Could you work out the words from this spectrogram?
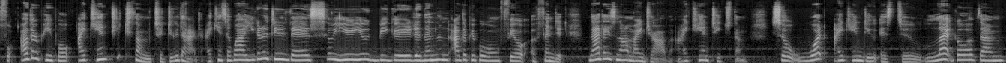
For other people, I can't teach them to do that. I can say, "Well, you're gonna do this, so you you'd be good," and then other people won't feel offended. That is not my job. I can't teach them. So what I can do is to let go of them,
